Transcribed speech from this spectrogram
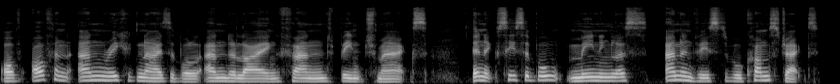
of often unrecognisable underlying fund benchmarks, inaccessible, meaningless, uninvestable constructs,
